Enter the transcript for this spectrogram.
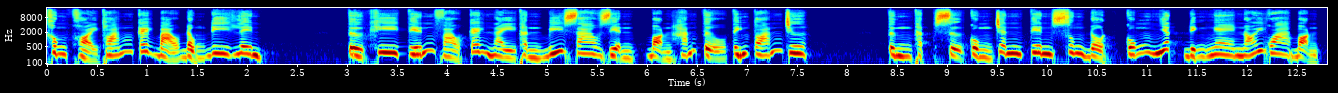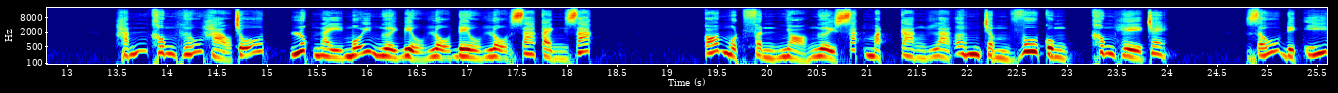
không khỏi thoáng cách bảo động đi lên. Từ khi tiến vào cái này thần bí giao diện bọn hắn tự tính toán chưa? Từng thật sự cùng chân tiên xung đột cũng nhất định nghe nói qua bọn. Hắn không hữu hảo chỗ, lúc này mỗi người biểu lộ đều lộ ra cảnh giác. Có một phần nhỏ người sắc mặt càng là âm trầm vô cùng, không hề che. Giấu địch ý.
